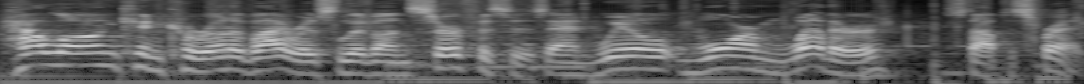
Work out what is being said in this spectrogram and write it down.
How long can coronavirus live on surfaces, and will warm weather stop the spread?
